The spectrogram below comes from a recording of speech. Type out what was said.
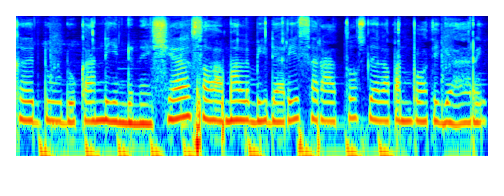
kedudukan di Indonesia selama lebih dari 183 hari.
